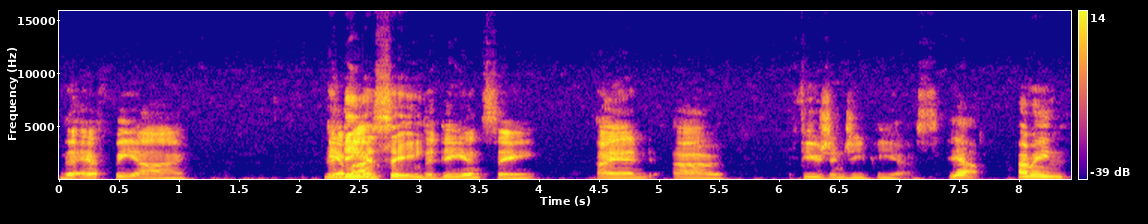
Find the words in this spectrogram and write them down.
the FBI, The MI DNC. the DNC, and uh, Fusion GPS. Yeah. I mean,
